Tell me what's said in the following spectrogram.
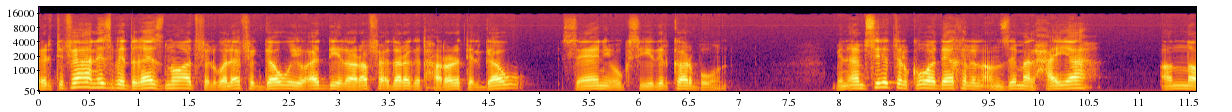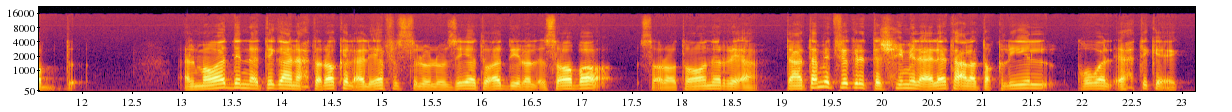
ارتفاع نسبة غاز نقط في الغلاف الجوي يؤدي إلى رفع درجة حرارة الجو ثاني أكسيد الكربون. من أمثلة القوى داخل الأنظمة الحية النبض. المواد الناتجة عن احتراق الألياف السلولوزية تؤدي إلى الإصابة سرطان الرئة. تعتمد فكرة تشحيم الآلات على تقليل قوى الاحتكاك.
